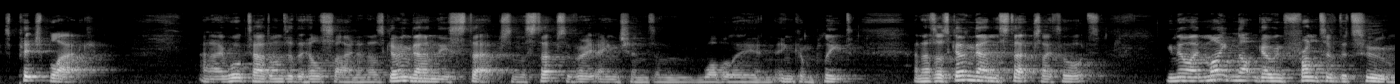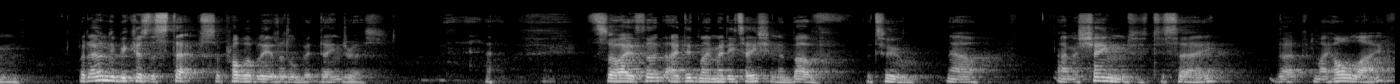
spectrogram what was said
It's pitch black. And I walked out onto the hillside and I was going down these steps, and the steps are very ancient and wobbly and incomplete. And as I was going down the steps, I thought, you know, I might not go in front of the tomb, but only because the steps are probably a little bit dangerous. so I thought I did my meditation above the tomb. Now, I'm ashamed to say that my whole life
